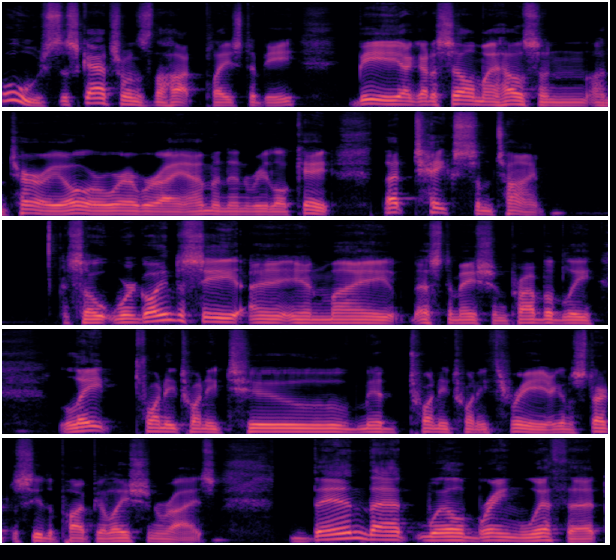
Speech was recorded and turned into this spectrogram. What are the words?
oh, Saskatchewan's the hot place to be. B, I got to sell my house in Ontario or wherever I am and then relocate. That takes some time. So, we're going to see, uh, in my estimation, probably late 2022, mid 2023, you're going to start to see the population rise. Then that will bring with it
